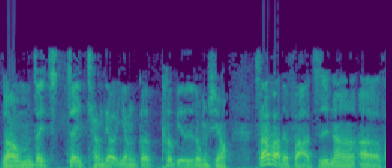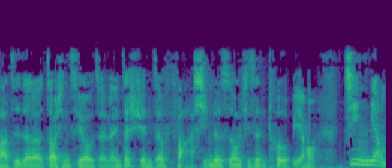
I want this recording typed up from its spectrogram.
然后我们再再强调一样个特别的东西哦，沙发的发质呢，呃，发质的造型持有者呢，你在选择发型的时候其实很特别哈，尽量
